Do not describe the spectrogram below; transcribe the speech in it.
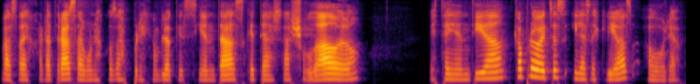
vas a dejar atrás algunas cosas, por ejemplo, que sientas que te haya ayudado esta identidad, que aproveches y las escribas ahora.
